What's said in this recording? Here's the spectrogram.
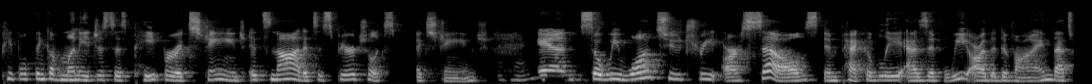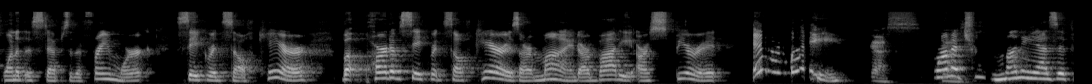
people think of money just as paper exchange. It's not, it's a spiritual ex- exchange. Mm-hmm. And so we want to treat ourselves impeccably as if we are the divine. That's one of the steps of the framework, sacred self care. But part of sacred self care is our mind, our body, our spirit, and our money. Yes. We want yes. to treat money as if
